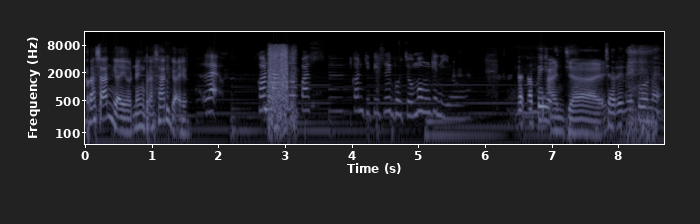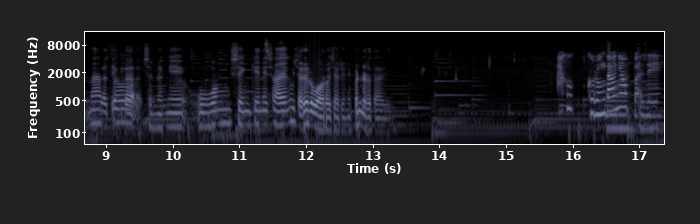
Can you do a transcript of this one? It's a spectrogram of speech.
Perasaan enggak ya? Neng perasaan enggak ya? Lek kon nato pas kon dipisui bojomu mungkin iya. Nah, tapi Anjay. jari ini ku nek nato enggak. jenenge uang sing kene sayang ku jari luwaro jari ini bener tadi Aku kurang tahu nyoba sih.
